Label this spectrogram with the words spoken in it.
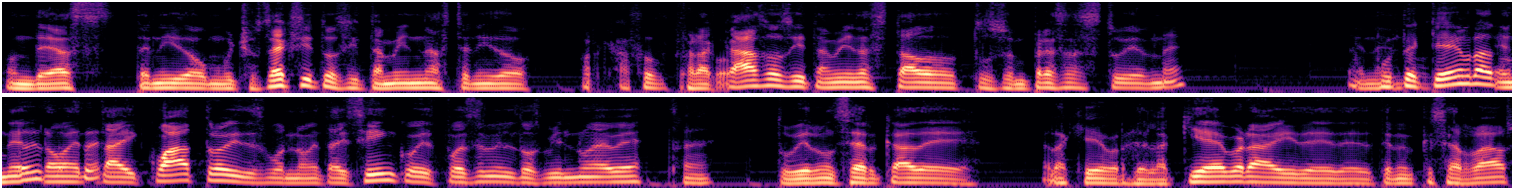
donde has tenido muchos éxitos y también has tenido fracasos, fracasos y también has estado, tus empresas estuvieron ¿eh? en, el, quiebra, en el 94 y después en el 95 y después en el 2009 sí. tuvieron cerca de, la quiebra, de la quiebra y de, de, tener que cerrar.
